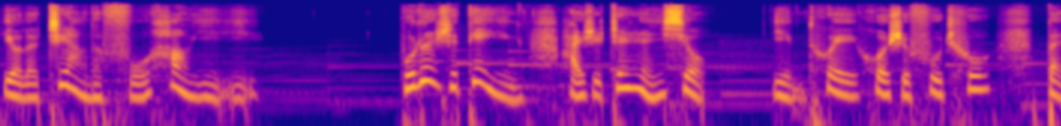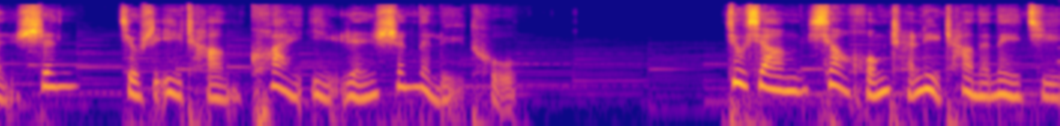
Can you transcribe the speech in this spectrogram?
有了这样的符号意义。不论是电影还是真人秀，隐退或是复出，本身就是一场快意人生的旅途。就像《笑红尘》里唱的那句：“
